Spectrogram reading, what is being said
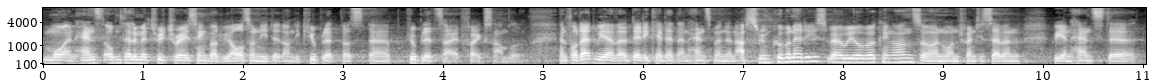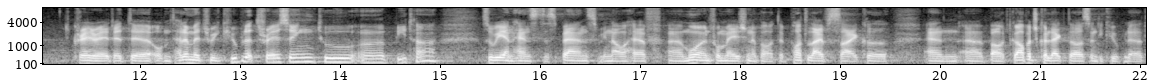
more enhanced OpenTelemetry tracing, but we also need it on the kubelet, uh, kubelet side, for example. And for that, we have a dedicated enhancement in upstream Kubernetes where we are working on. So in 127, we enhanced the, created the OpenTelemetry kubelet tracing to uh, beta. So we enhanced the spans. We now have uh, more information about the pod life cycle and uh, about garbage collectors in the kubelet.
